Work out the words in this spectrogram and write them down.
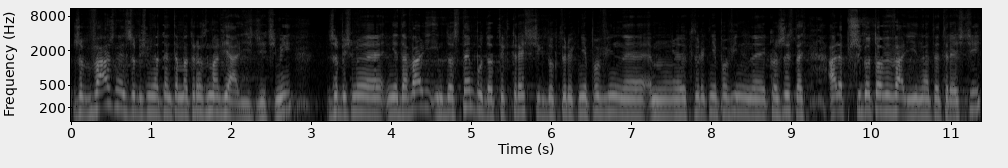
że ważne jest, żebyśmy na ten temat rozmawiali z dziećmi, żebyśmy nie dawali im dostępu do tych treści, do których nie powinny, mm, których nie powinny korzystać, ale przygotowywali na te treści.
